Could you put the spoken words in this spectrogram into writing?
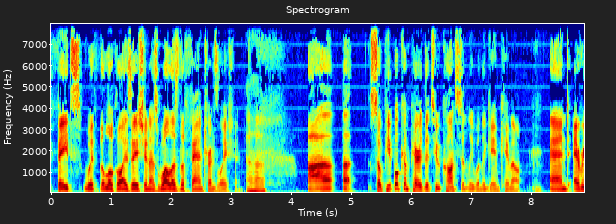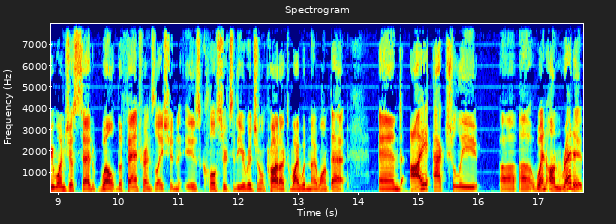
Fates with the localization as well as the fan translation. Uh huh. Uh, so people compared the two constantly when the game came out, and everyone just said, "Well, the fan translation is closer to the original product. Why wouldn't I want that?" And I actually uh, went on Reddit.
